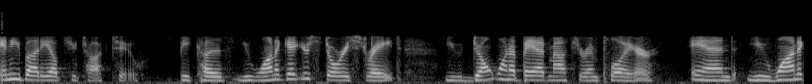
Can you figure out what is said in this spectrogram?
anybody else you talk to because you want to get your story straight. You don't want to badmouth your employer, and you want to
